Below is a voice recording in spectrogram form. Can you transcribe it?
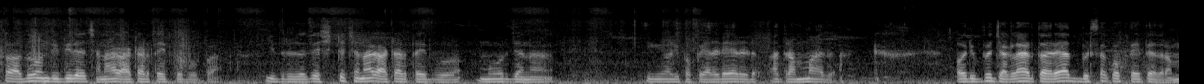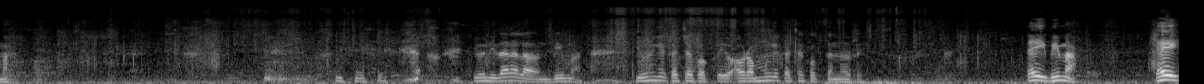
ಸೊ ಅದು ಒಂದು ಇದ್ದಿದ್ರೆ ಚೆನ್ನಾಗಿ ಆಟ ಆಡ್ತಾ ಇತ್ತು ಪಾಪ. ಇದ್ರ ಜೊತೆ ಎಷ್ಟು ಚೆನ್ನಾಗಿ ಆಟ ಆಡ್ತಾ ಇದ್ವು ಮೂರು ಜನ. ಈಗ ನೋಡಿ ಪಾಪ ಎರಡೇ ಎರಡು ಅದ್ರ ಅಮ್ಮ ಅದು. ಅವರಿಬ್ರು ಜಗಳ ಆಡ್ತಾರೆ ಅದು ಬಿಡ್ಸಕ್ಕೆ ಹೋಗ್ತೈತೆ ಅದ್ರ ಅಮ್ಮ. ಇವನು ಇದಾನಲ್ಲ ಅವ್ನು ಭೀಮಾ. ಇವನಿಗೆ ಕಚ್ಚಕ್ಕೆ ಹೋಗ್ತಾ ಅವ್ರ ಅಮ್ಮಂಗೆ ಕಚ್ಚಕ್ಕೆ ಹೋಗ್ತಾನೆ ನೋಡ್ರಿ. ಏಯ್ ಭೀಮಾ. ಏಯ್,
